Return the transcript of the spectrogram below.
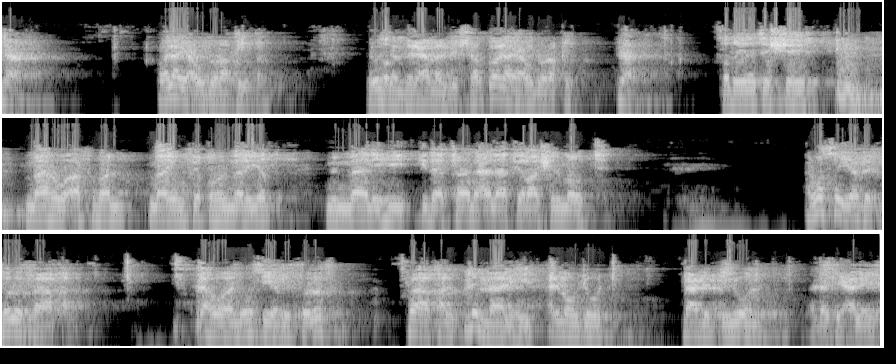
نعم. ولا يعود رقيقا. يلزم بالعمل بالشرط ولا يعود رقيقا. نعم. فضيلة الشيخ ما هو أفضل ما ينفقه المريض من ماله إذا كان على فراش الموت؟ الوصية بالثلث فأقل. له أن يوصي بالثلث فأقل من ماله الموجود بعد الديون التي عليه.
